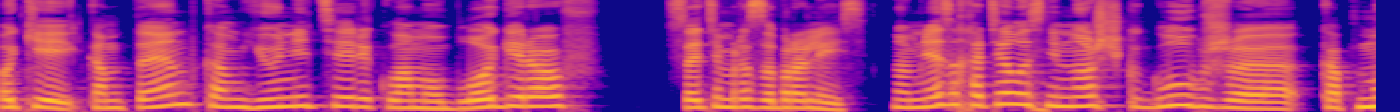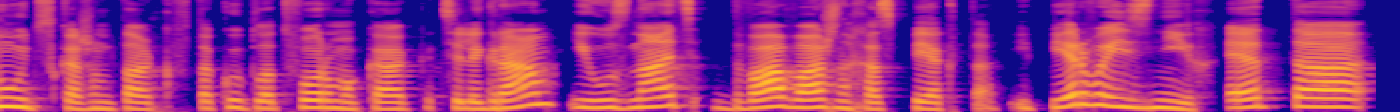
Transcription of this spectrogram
Окей, контент, комьюнити, реклама у блогеров, с этим разобрались. Но мне захотелось немножечко глубже копнуть, скажем так, в такую платформу, как Telegram, и узнать два важных аспекта. И первый из них — это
